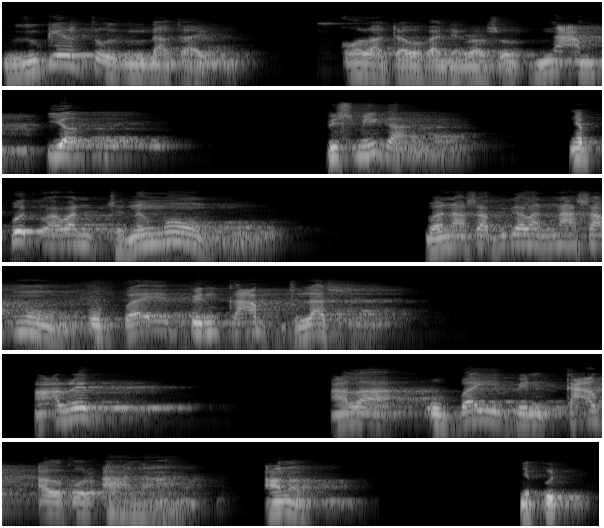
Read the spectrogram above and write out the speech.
zikir tu gunakai kala dawuh Kanjeng Rasul ngam ya bismika nyebut lawan jenengmu wa nasabika lan nasabmu Ubay bin Kaab jelas Arid ala Ubay bin Ka'ab Al-Qur'ana. Ana nyebut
